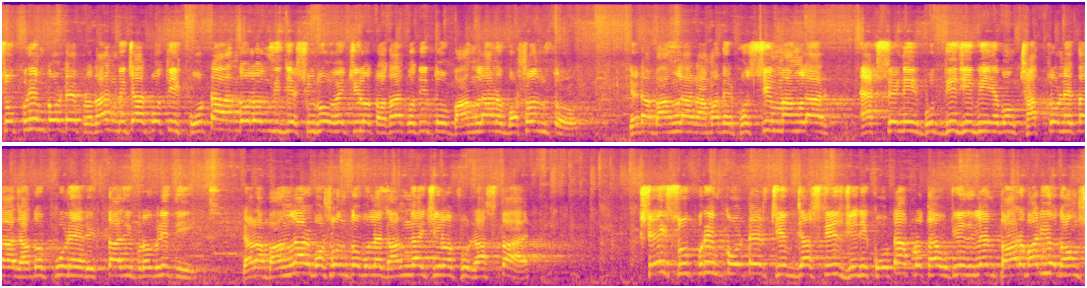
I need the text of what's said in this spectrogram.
সুপ্রিম কোর্টে প্রধান বিচারপতি কোটা আন্দোলন যে শুরু হয়েছিল তথাকথিত বাংলার বসন্ত, যেটা বাংলার আমাদের পশ্চিম বাংলার এক শ্রেণির বুদ্ধিজীবী এবং ছাত্র নেতা যাদবপুরের ইত্যাদি প্রভৃতি, যারা বাংলার বসন্ত বলে গান গাইছিল রাস্তায়, সেই সুপ্রিম কোর্টের চিফ জাস্টিস যিনি কোটা প্রথা উঠিয়ে দিলেন, তার বাড়িও ধ্বংস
